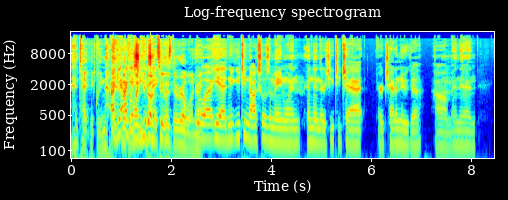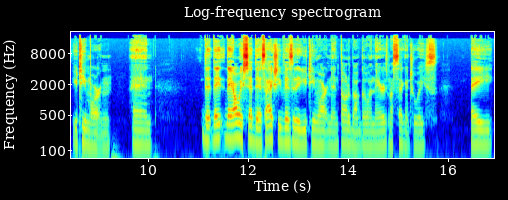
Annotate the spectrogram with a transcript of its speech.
Technically, not. I gue- but the guess one you you, go say- to is the real one, right? Well, yeah, UT Knoxville is the main one, and then there's UT Chat or Chattanooga, um, and then UT Martin, and they they always said this. I actually visited UT Martin and thought about going there as my second choice. They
